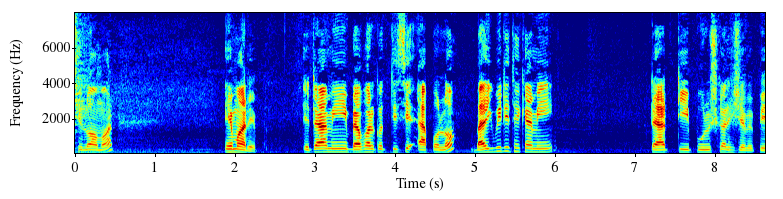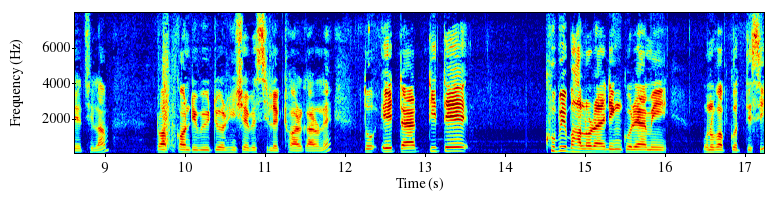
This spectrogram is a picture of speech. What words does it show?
ছিল আমার এমআরএফ। এটা আমি ব্যবহার করতেছি অ্যাপোলো। বাইক বিডি থেকে আমি টায়ারটি পুরস্কার হিসেবে পেয়েছিলাম টপ কন্ট্রিবিউটর হিসেবে সিলেক্ট হওয়ার কারণে। তো এই টায়ারটিতে খুবই ভালো রাইডিং করে আমি অনুভব করতেছি।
